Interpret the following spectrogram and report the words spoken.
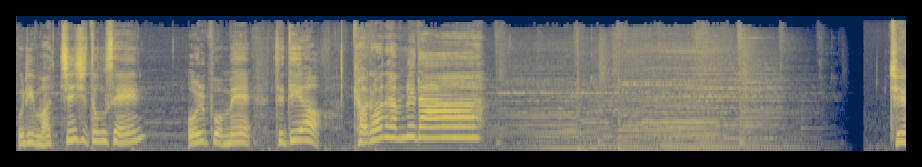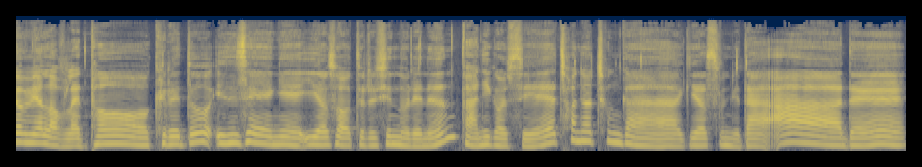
우리 멋진 시동생 올 봄에 드디어 결혼합니다. 주현미의 러브레터. 그래도 인생에 이어서 들으신 노래는 바니걸스의 처녀총각이었습니다. 아, 네.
